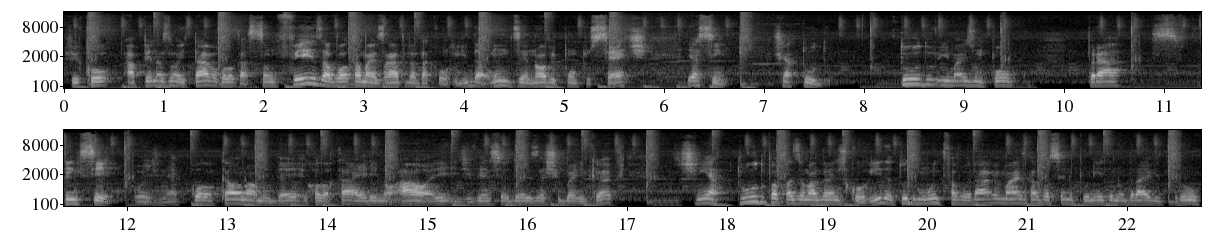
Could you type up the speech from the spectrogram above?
ficou apenas na oitava colocação, fez a volta mais rápida da corrida, 1,19,7 e assim, tinha tudo, tudo e mais um pouco para vencer hoje, né? Colocar o nome dele, colocar ele no hall ali de vencedores da Shibani Cup, tinha tudo para fazer uma grande corrida, tudo muito favorável, mas acabou sendo punido no drive-thru,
